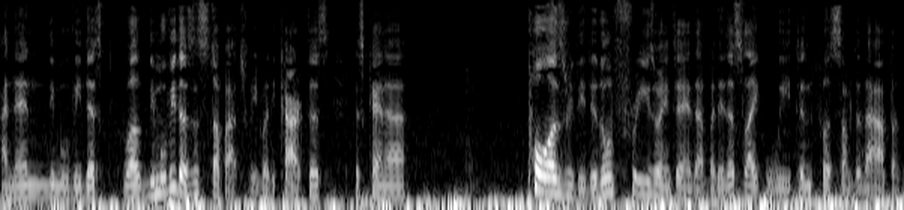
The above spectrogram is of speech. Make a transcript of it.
and then the movie just well the movie doesn't stop actually, but the characters just kinda pause really. They don't freeze or anything like that, but they're just like waiting for something to happen.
